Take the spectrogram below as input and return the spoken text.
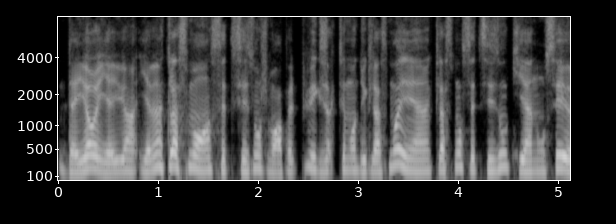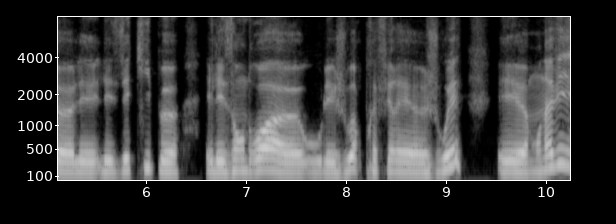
D'ailleurs, il y, a eu y avait un classement hein, cette saison, je ne me rappelle plus exactement du classement, il y a un classement cette saison qui annonçait euh, les, équipes euh, et les endroits euh, où les joueurs préféraient jouer. Et à mon avis,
